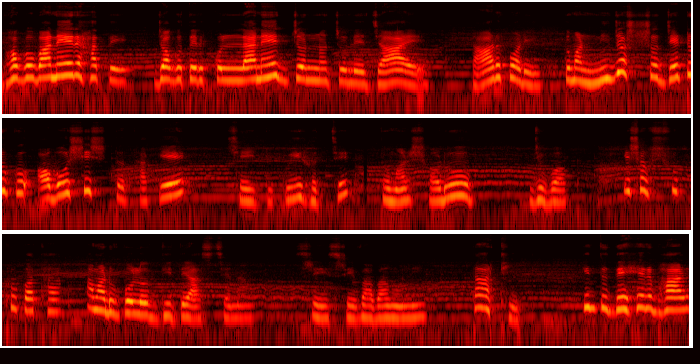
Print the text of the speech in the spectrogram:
ভগবানের হাতে জগতের কল্যাণের জন্য চলে যায়। তারপরে তোমার নিজস্ব যেটুকু অবশিষ্ট থাকে, সেইটুকুই হচ্ছে তোমার স্বরূপ। যুবক, এসব সূক্ষ্ম কথা আমার উপলব্ধিতে আসছে না। শ্রী শ্রী বাবা বাবামণি, তা ঠিক। কিন্তু দেহের ভার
